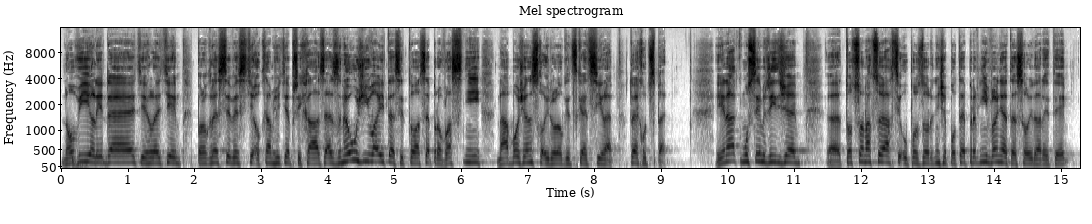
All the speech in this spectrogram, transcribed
noví lidé, tihleti progresivisti okamžitě přicházejí a zneužívají té situace pro vlastní nábožensko-ideologické cíle. To je chucpe. Jinak musím říct, že eh, to, co na co já chci upozornit, že po té první vlně té solidarity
